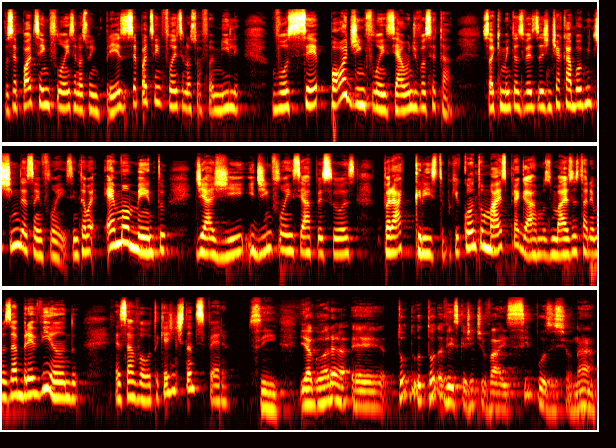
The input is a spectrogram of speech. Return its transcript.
Você pode ser influência na sua empresa, você pode ser influência na sua família. Você pode influenciar onde você está. Só que muitas vezes a gente acaba omitindo essa influência. Então é- é momento de agir e de influenciar pessoas para Cristo, porque quanto mais pregarmos, mais nós estaremos abreviando essa volta que a gente tanto espera. Sim. E agora, é, todo, toda vez que a gente vai se posicionar,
